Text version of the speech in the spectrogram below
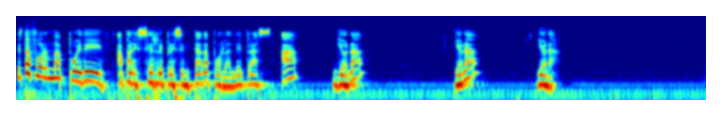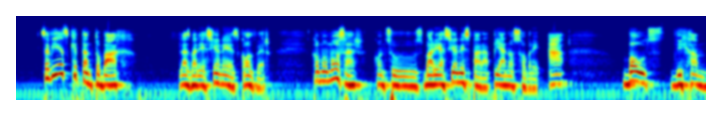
Esta forma puede aparecer representada por las letras A, A, A, A. ¿Sabías que tanto Bach, las variaciones Goldberg, como Mozart, con sus variaciones para piano sobre A, Bowles, Diham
